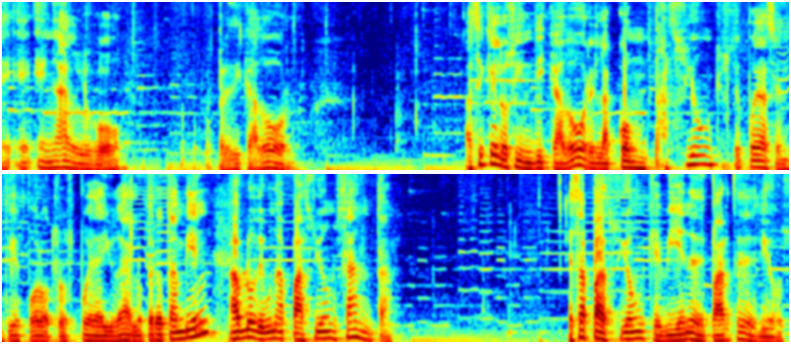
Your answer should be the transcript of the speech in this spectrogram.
en algo predicador. Así que los indicadores, la compasión que usted pueda sentir por otros puede ayudarlo. Pero también hablo de una pasión santa. Esa pasión que viene de parte de Dios.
